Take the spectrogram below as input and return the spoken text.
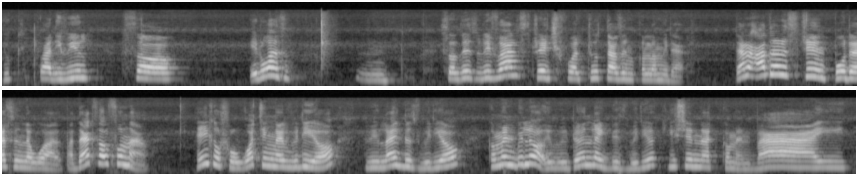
You, but if you so it was mm, so this river stretched for 2000 kilometers. There are other strange borders in the world, but that's all for now. Thank you for watching my video. If you like this video, comment below. If you don't like this video, you should not comment. Bye.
